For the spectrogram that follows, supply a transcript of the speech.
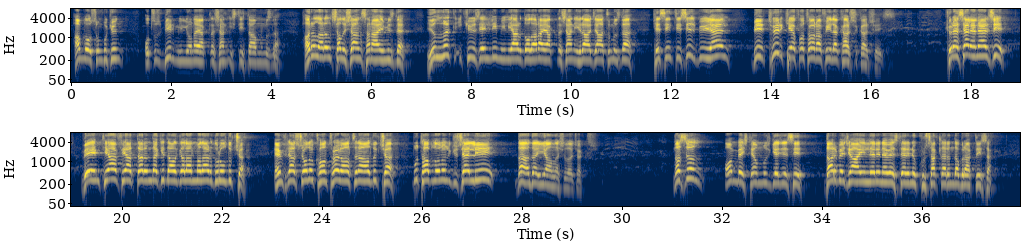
Hamdolsun bugün 31 milyona yaklaşan istihdamımızla, harıl harıl çalışan sanayimizle, yıllık 250 milyar dolara yaklaşan ihracatımızla kesintisiz büyüyen bir Türkiye fotoğrafıyla karşı karşıyayız. Küresel enerji ve emtia fiyatlarındaki dalgalanmalar duruldukça, enflasyonu kontrol altına aldıkça bu tablonun güzelliği daha da iyi anlaşılacaktır. Nasıl 15 Temmuz gecesi darbeci hainlerin heveslerini kursaklarında bıraktıysak,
